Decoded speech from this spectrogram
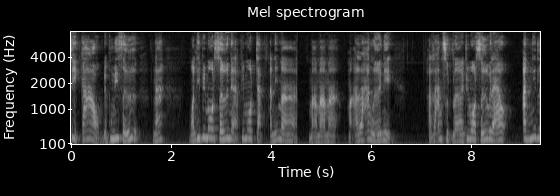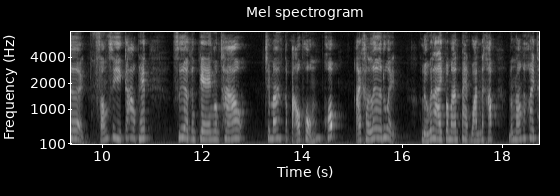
249 เดี๋ยวพรุ่งนี้ซื้อนะ วันที่พี่โมดซื้อเนี่ย พี่โมดจัดอันนี้มา มามามามาอันล่างเลยนี่อันล่างสุดเลย พี่โมดซื้อไปแล้ว อันนี้เลย 249 เพชร เสื้อกางเกงรองเท้า ใช่ไหมกระเป๋าผมครบไอคัลเลอร์ด้วยหลือเวลาอีกประมาณ 8 วันนะครับ น้องๆค่อยๆท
